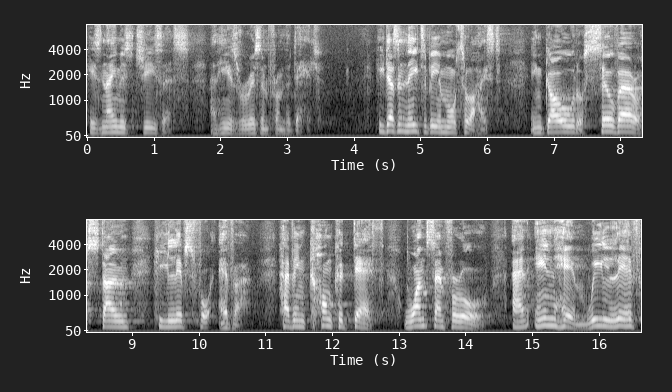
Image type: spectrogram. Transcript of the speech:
his name is Jesus, and he is risen from the dead. He doesn't need to be immortalized. in gold or silver or stone. He lives forever, having conquered death once and for all. And in him we live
